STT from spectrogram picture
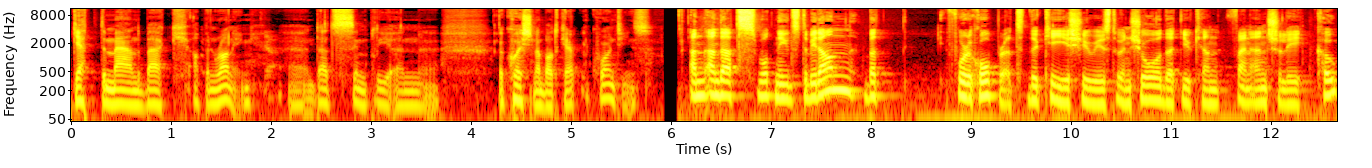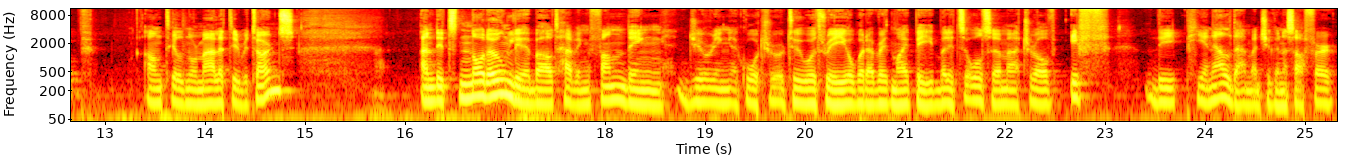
get demand back up and running, yeah. uh, that's simply an, uh, a question about quarantines. And and that's what needs to be done, but for a corporate, the key issue is to ensure that you can financially cope until normality returns. And it's not only about having funding during a quarter or two or three or whatever it might be, but it's also a matter of if the P&L damage you're going to suffer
